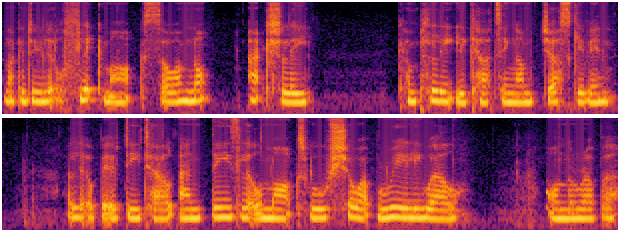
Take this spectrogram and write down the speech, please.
and I can do little flick marks so I'm not actually completely cutting. I'm just giving a little bit of detail and these little marks will show up really well on the rubber.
